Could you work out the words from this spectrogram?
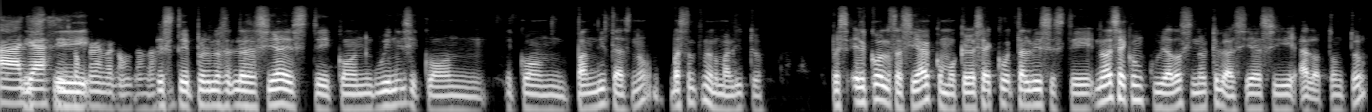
Ah, ya, sí, Este, comprendo, comprendo. este, pero los- las hacía este, con Winnie's y con, y con panditas, ¿no? Bastante normalito. Pues él los hacía como que lo hacía tal vez, este, no lo hacía con cuidado, sino que lo hacía así a lo tonto.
